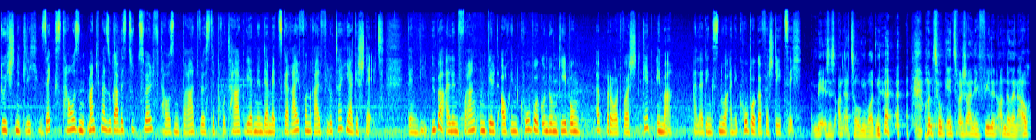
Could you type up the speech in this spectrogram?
Durchschnittlich 6000, manchmal sogar bis zu 12.000 Bratwürste pro Tag werden in der Metzgerei von Ralf Luther hergestellt. Denn wie überall in Franken gilt auch in Coburg und Umgebung, eine Bratwurst geht immer. Allerdings nur eine Coburger versteht sich. Mir ist es anerzogen worden. Und so geht es wahrscheinlich vielen anderen auch,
